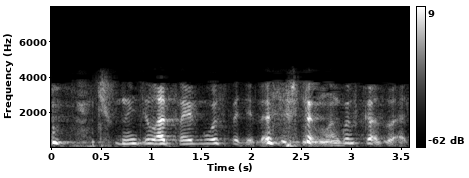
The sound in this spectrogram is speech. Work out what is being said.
чудные дела Твои, Господи, да, все, что я могу сказать.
